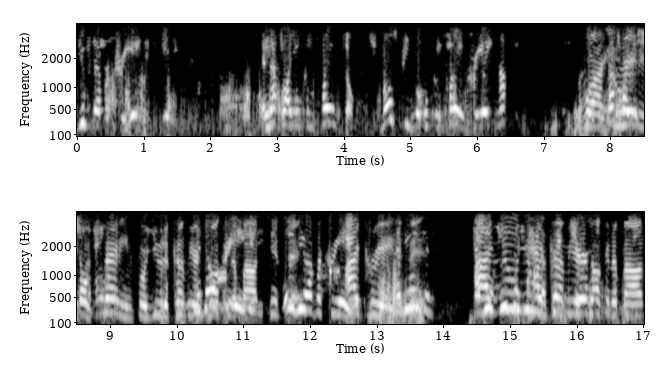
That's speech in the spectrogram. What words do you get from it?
You've never created anything. And that's why you complain so much. Most people who complain create nothing. Well, I That's why you're created so the angry. setting for you to come here You talking about. What have you ever created? I created have you this. even have I you knew even you had would come picture? here talking about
